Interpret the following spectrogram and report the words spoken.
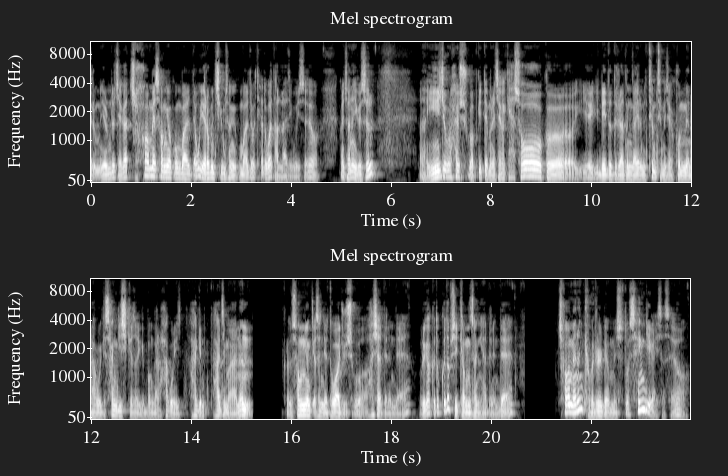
여러분, 여러분들 제가 처음에 성역 공부할 때고 여러분 지금 성역 공부할 때고 태도가 달라지고 있어요. 그러니까 저는 이것을 어, 인위적으로 할 수가 없기 때문에 제가 계속 그 리더들이라든가 이런 틈틈이 제가 권면하고 이렇게 상기시켜서 이게 뭔가를 하고 하긴 하지만은 그래서 성령께서 이제 도와주시고 하셔야 되는데 우리가 그도 끝없이 경성해야 되는데 처음에는 교리를 배우면서도 생기가 있었어요.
